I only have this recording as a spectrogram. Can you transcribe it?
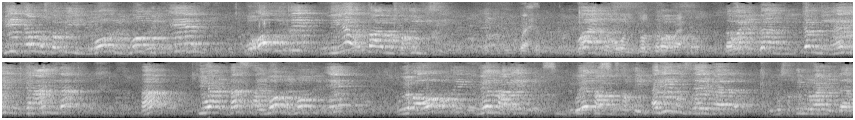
في كم مستقيم يمر بنقطة A وأفقي ويقطع المستقيم دي سي واحد واحد بس. هو اللي طالب واحد ده واحد بقى من الكم الهائل اللي كان عندي ده ها في واحد بس هيمر بنقطة A ويبقى أفقي ويقطع إيه؟ ويقطع المستقيم أجيبه إزاي بقى المستقيم الواحد ده؟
